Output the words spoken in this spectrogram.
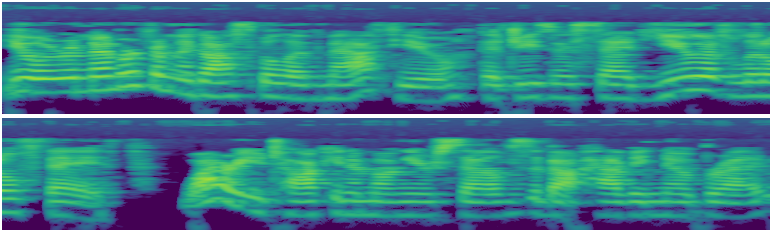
You will remember from the Gospel of Matthew that Jesus said, You have little faith. Why are you talking among yourselves about having no bread?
